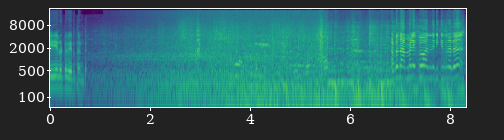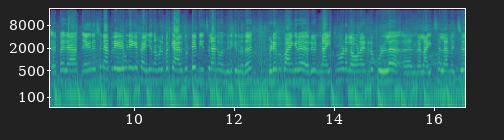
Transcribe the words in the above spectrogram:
ഏരിയയിലോട്ട് വരുന്നുണ്ട്. അപ്പം നമ്മളിപ്പോൾ വന്നിരിക്കുന്നത് ഇപ്പോൾ ഏകദേശം രാത്രി ഏഴ് മണിയൊക്കെ കഴിഞ്ഞു. നമ്മളിപ്പോൾ കാൽക്കുട്ടെ ബീച്ചിലാണ് വന്നിരിക്കുന്നത്. ഇവിടെ ഇപ്പോൾ ഭയങ്കര ഒരു നൈറ്റ് മോഡൽ ലോൺ ആയിട്ട് ഫുള്ള് എന്താ ലൈറ്റ്സ് എല്ലാം വെച്ച്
